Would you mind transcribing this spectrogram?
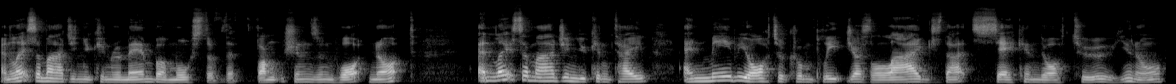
And let's imagine you can remember most of the functions and whatnot. And let's imagine you can type and maybe autocomplete just lags that second or two, you know.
